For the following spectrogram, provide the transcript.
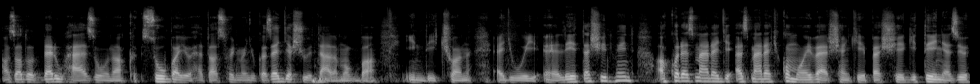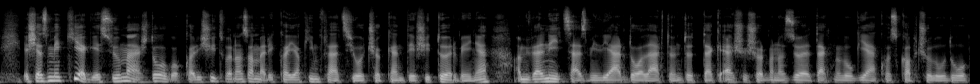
az adott beruházónak szóba jöhet az, hogy mondjuk az Egyesült Államokba indítson piacon egy új eh, létesítményt, akkor ez már egy, ez már egy komoly versenyképességi tényező. És ez még kiegészül más dolgokkal is. Itt van az amerikaiak infláció csökkentési törvénye, amivel 400 milliárd dollárt öntöttek elsősorban a zöld technológiákhoz kapcsolódó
